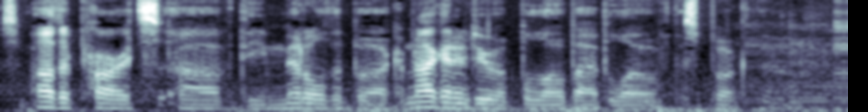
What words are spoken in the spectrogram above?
some other parts of the middle of the book. I'm not going to do a blow by blow of this book though.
